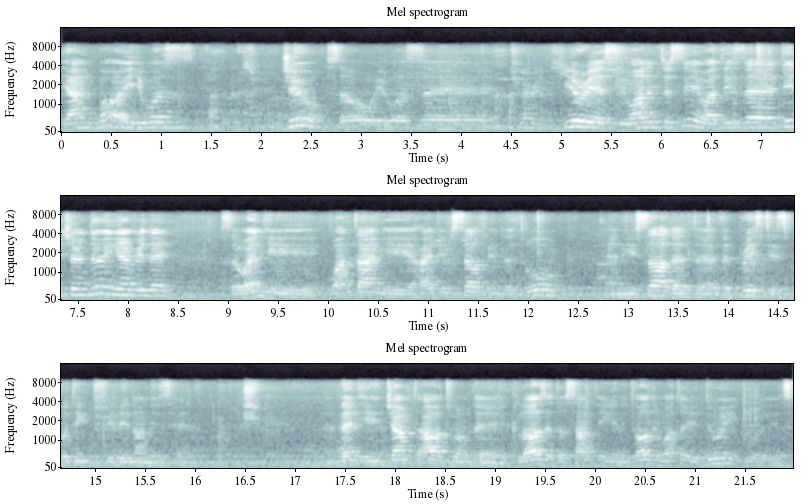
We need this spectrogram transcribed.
young boy, he was Jew, so he was uh, curious. He wanted to see what his uh, teacher doing every day. So when he one time he hid himself in that room, and he saw that uh, the priest is putting tefillin on his head. And then he jumped out from the closet or something, and he told him, "What are you doing? It's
